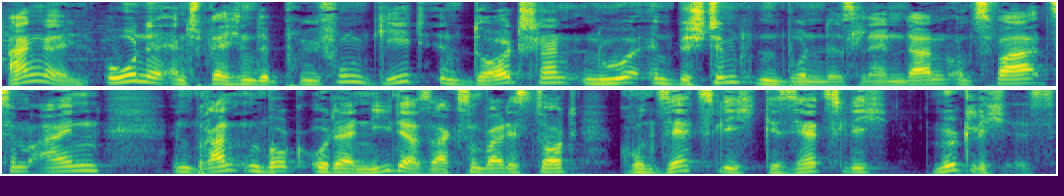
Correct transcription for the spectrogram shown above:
Angeln ohne entsprechende Prüfung geht in Deutschland nur in bestimmten Bundesländern und zwar zum einen in Brandenburg oder Niedersachsen, weil es dort grundsätzlich gesetzlich möglich ist.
